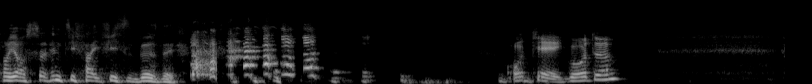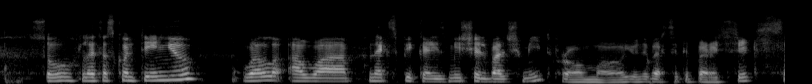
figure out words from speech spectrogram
for your 75th birthday. okay, good. So let us continue. Well, our next speaker is Michel Waldschmidt from uh, University Paris 6.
